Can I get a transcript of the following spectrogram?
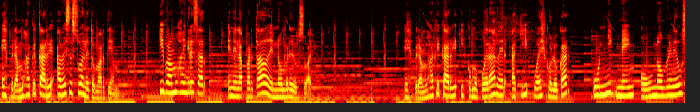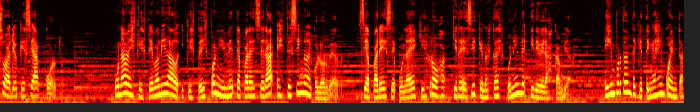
Esperamos a que cargue, a veces suele tomar tiempo. Y vamos a ingresar en el apartado de nombre de usuario. Esperamos a que cargue y como podrás ver aquí puedes colocar un nickname o un nombre de usuario que sea corto. Una vez que esté validado y que esté disponible te aparecerá este signo de color verde. Si aparece una X roja quiere decir que no está disponible y deberás cambiar. Es importante que tengas en cuenta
